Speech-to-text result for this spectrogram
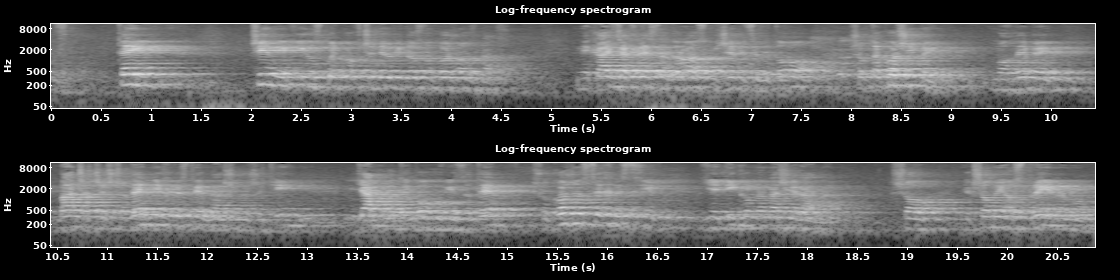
в той чин, який Господь Бог вчинив відносно кожного з нас. Нехай ця хресна дорога спричиниться до того, щоб також і ми могли би, бачачи щоденні хрести в нашому житті, дякувати Богові за те, що кожен з цих хрестів є ліком на наші рани. Що якщо ми його сприймемо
